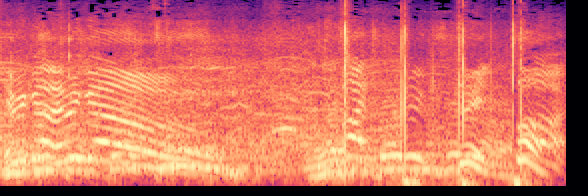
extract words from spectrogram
Here we go. Here we go. One, two, three, four.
